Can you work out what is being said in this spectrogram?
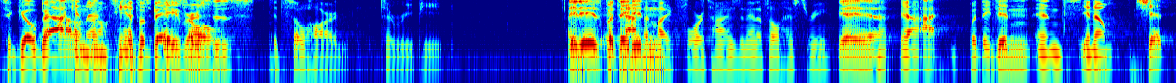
to go back, I and then. Tampa It's- Bay it's so- versus. it's so hard to repeat. It mean, is, it's- but it's they happened didn't. like four times in NFL history. yeah, yeah, yeah, yeah. I, but they didn't, and you know, shit.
